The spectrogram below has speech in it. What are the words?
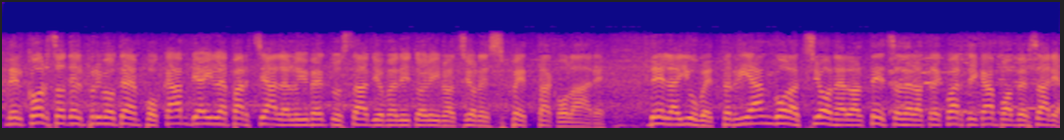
nel corso del primo tempo cambia il parziale allo Juventus Stadium di Torino azione spettacolare della Juve triangolazione all'altezza della tre quarti campo avversaria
